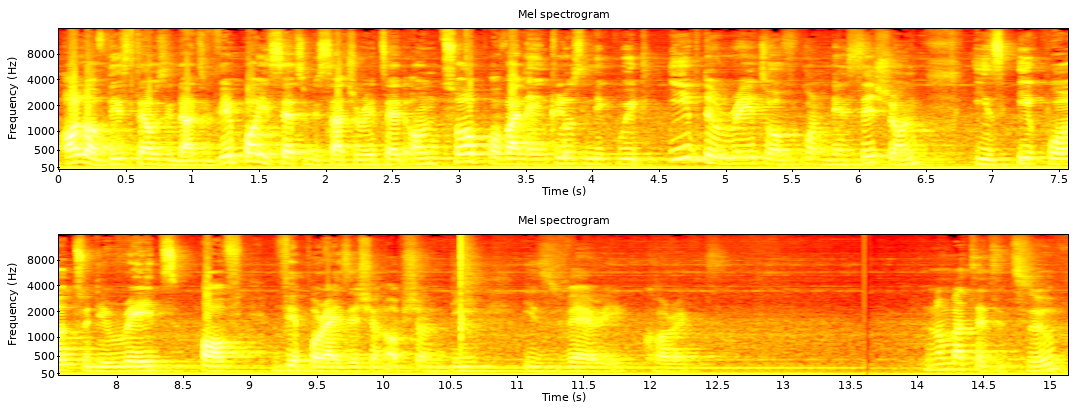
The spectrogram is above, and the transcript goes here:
all of this tells you that vapor is said to be saturated on top of an enclosed liquid if the rate of condensation is equal to the rate of vaporization. Option B is very correct. Number 32.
